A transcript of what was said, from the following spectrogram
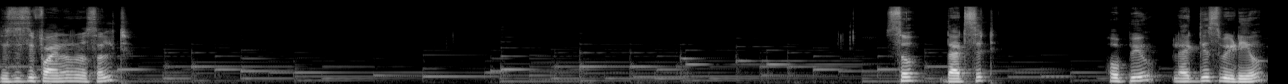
This is the final result. So that's it. Hope you like this video.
